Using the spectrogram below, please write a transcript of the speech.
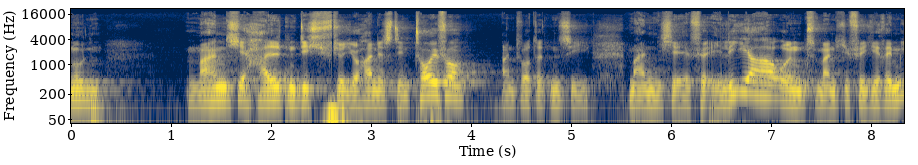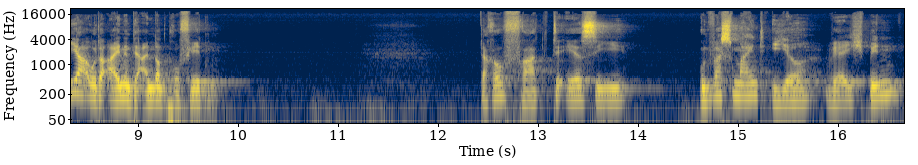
Nun, Manche halten dich für Johannes den Täufer, antworteten sie, manche für Elia und manche für Jeremia oder einen der anderen Propheten. Darauf fragte er sie, und was meint ihr, wer ich bin?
